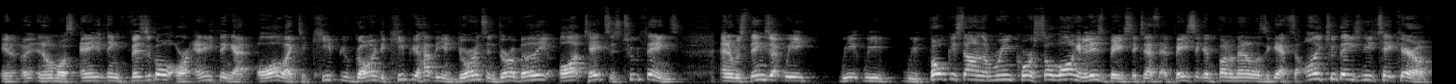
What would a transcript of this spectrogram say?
in, in almost anything physical or anything at all, like to keep you going, to keep you have the endurance and durability, all it takes is two things. And it was things that we we we we focused on in the Marine Corps so long, and it is basics. That's as basic and fundamental as it gets. The only two things you need to take care of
